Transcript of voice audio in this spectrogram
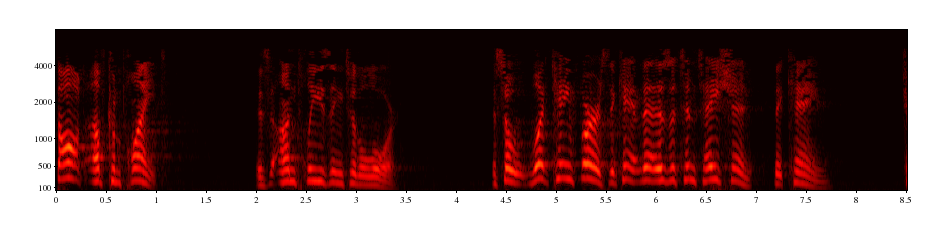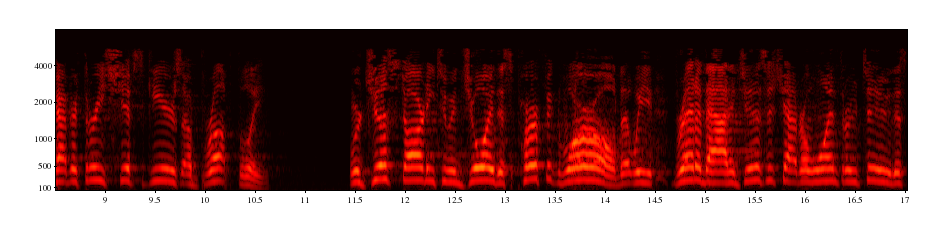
thought of complaint is unpleasing to the Lord. And so, what came first? It came, there's a temptation that came. Chapter 3 shifts gears abruptly. We're just starting to enjoy this perfect world that we read about in Genesis chapter 1 through 2, this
